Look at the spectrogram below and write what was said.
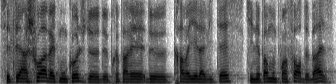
c'était un choix avec mon coach de, de préparer, de travailler la vitesse, qui n'est pas mon point fort de base.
